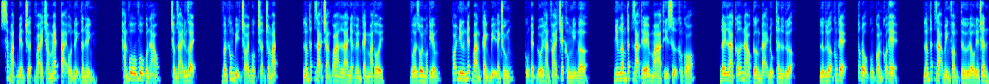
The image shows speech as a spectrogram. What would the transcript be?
sắc mặt biển trượt vài trăm mét tại ổn định thân hình. Hắn vô vô quần áo chậm rãi đứng dậy. Vân không bị trói buộc trận tròn mắt. Lâm thất dạ chẳng qua là nhật huyền cảnh mà thôi. Vừa rồi một kiếm, coi như niết bàn cảnh bị đánh trúng, cũng tuyệt đối hẳn phải chết không nghỉ ngờ. Nhưng lâm thất dạ thế mà thí sự không có. Đây là cỡ nào cường đại nhục thân lực lượng? Lực lượng không tệ, tốc độ cũng còn có thể. Lâm thất dạ bình phẩm từ đầu đến chân.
